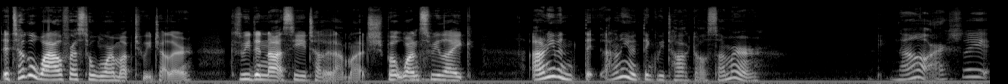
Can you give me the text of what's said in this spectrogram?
it took a while for us to warm up to each other because we did not see each other that much. But once we like I don't even th- I don't even think we talked all summer. No, actually,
